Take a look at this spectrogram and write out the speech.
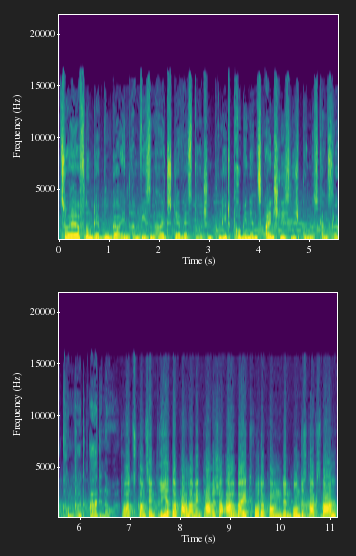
Zur Eröffnung der Buga in Anwesenheit der westdeutschen Politprominenz einschließlich Bundeskanzler Konrad Adenauer. Trotz konzentrierter parlamentarischer Arbeit vor der kommenden Bundestagswahl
